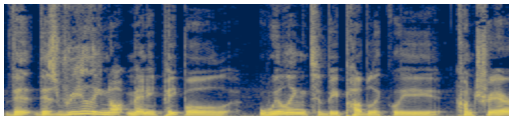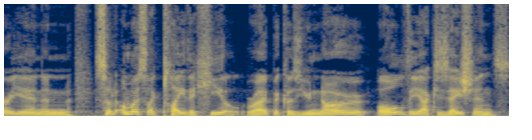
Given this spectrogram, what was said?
there, there's really not many people willing to be publicly contrarian and sort of almost like play the heel, right? Because you know all the accusations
